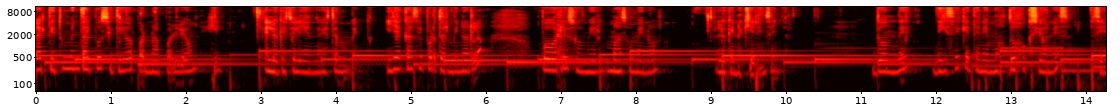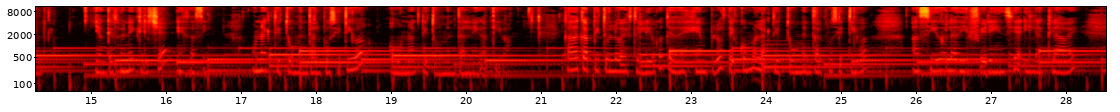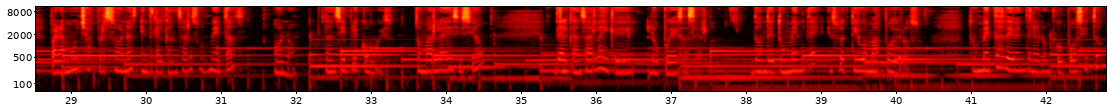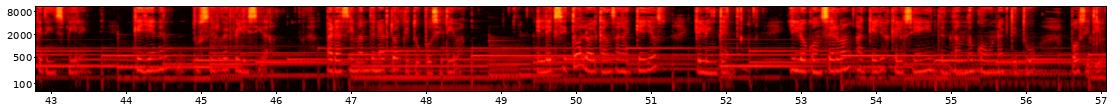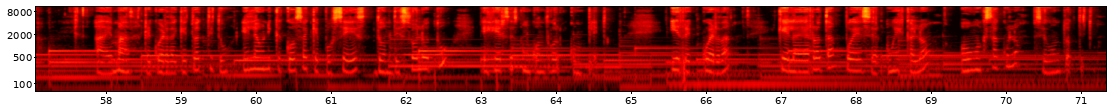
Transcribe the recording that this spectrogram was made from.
La actitud mental positiva por Napoleón Hill, es lo que estoy leyendo en este momento. Y ya casi por terminarlo, puedo resumir más o menos lo que nos quiere enseñar. Donde dice que tenemos dos opciones siempre. Y aunque suene cliché, es así. Una actitud mental positiva o una actitud mental negativa. Cada capítulo de este libro te da ejemplos de cómo la actitud mental positiva ha sido la diferencia y la clave para muchas personas entre alcanzar sus metas o no. Tan simple como eso. Tomar la decisión de alcanzarla y que lo puedes hacer. Donde tu mente es su activo más poderoso. Tus metas deben tener un propósito que te inspiren, que llenen tu ser de felicidad, para así mantener tu actitud positiva. El éxito lo alcanzan aquellos que lo intentan y lo conservan aquellos que lo siguen intentando con una actitud positiva. Además, recuerda que tu actitud es la única cosa que posees donde solo tú ejerces un control completo. Y recuerda que la derrota puede ser un escalón o un obstáculo según tu actitud.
